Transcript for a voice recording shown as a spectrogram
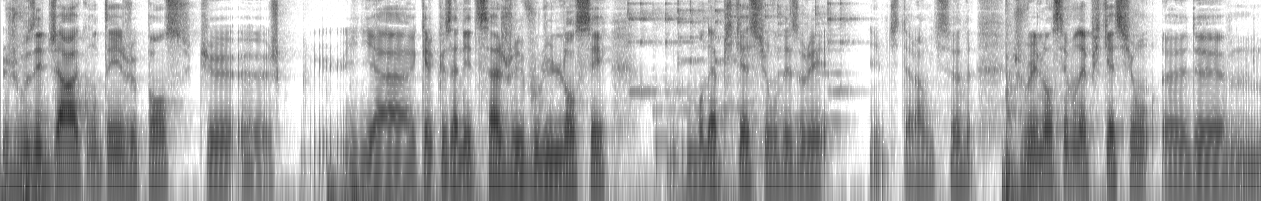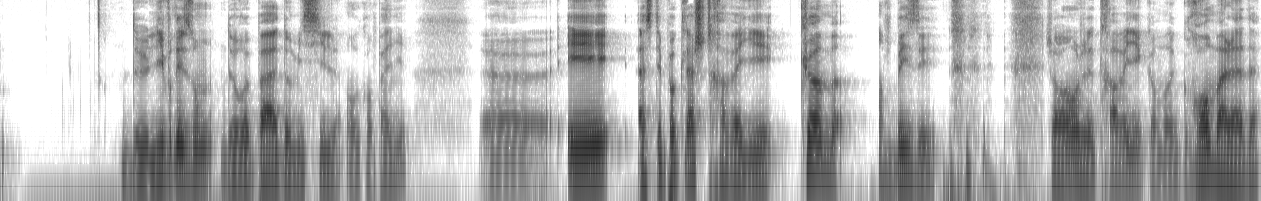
je vous ai déjà raconté, je pense que il y a quelques années de ça, j'ai voulu lancer mon application, désolé, il y a une petite alarme qui sonne. Je voulais lancer mon application euh, de, de livraison de repas à domicile en campagne. Euh, et à cette époque-là, je travaillais comme un baiser. Genre vraiment, j'ai travaillé comme un grand malade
